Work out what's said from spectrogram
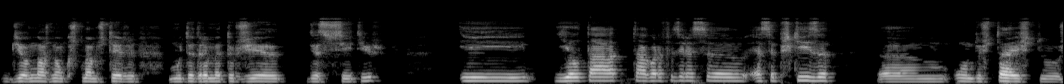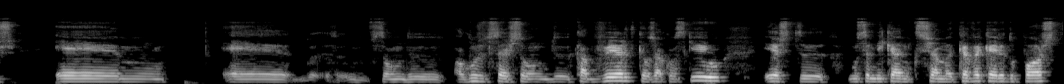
de onde nós não costumamos ter muita dramaturgia desses sítios. E, e ele está tá agora a fazer essa, essa pesquisa. Um, um dos textos é, hum, é, são de alguns dos textos são de Cabo Verde que ele já conseguiu este moçambicano que se chama Cavaqueira do Poste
